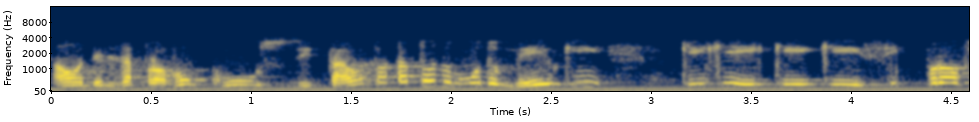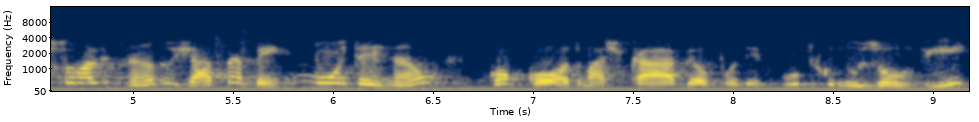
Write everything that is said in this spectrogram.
onde eles aprovam cursos e tal. Então está todo mundo meio que que, que, que, que, se profissionalizando já também. Muitas não, concordo, mas cabe ao poder público nos ouvir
